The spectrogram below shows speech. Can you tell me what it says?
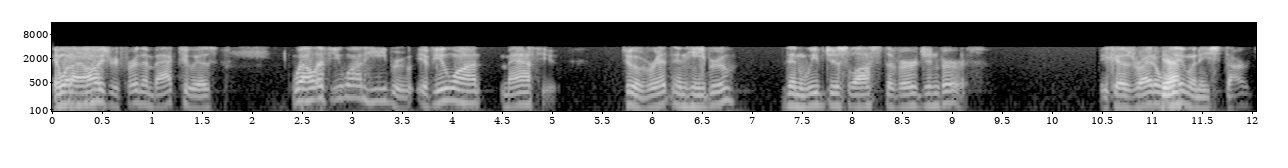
And what I always refer them back to is, well, if you want Hebrew, if you want Matthew to have written in Hebrew, then we've just lost the virgin birth. Because right away yeah. when he starts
